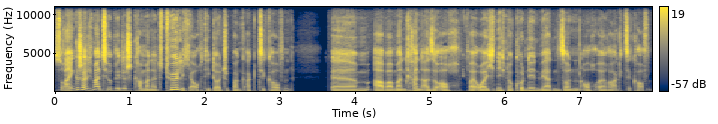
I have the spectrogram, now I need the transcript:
so reingeschaut. Ich meine, theoretisch kann man natürlich auch die Deutsche Bank Aktie kaufen. Ähm, aber man kann also auch bei euch nicht nur Kundin werden, sondern auch eure Aktie kaufen.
